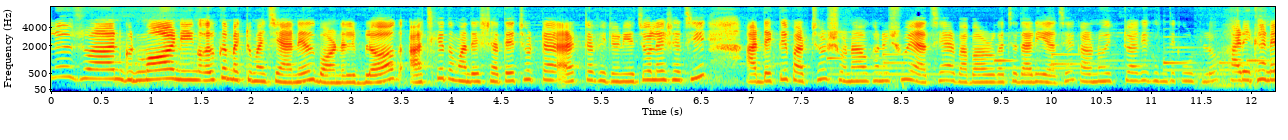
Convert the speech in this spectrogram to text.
Hello everyone good morning welcome back to my channel Barnali blog আজকে তোমাদের সাথে ছোট্ট আরেকটা ভিডিও নিয়ে চলে এসেছি। আর দেখতে পাচ্ছ, সোনা ওখানে শুয়ে আছে আর বাবা ওর কাছে দাঁড়িয়ে আছে। কারণ ও একটু আগে ঘুম থেকে উঠল। আর এখানে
